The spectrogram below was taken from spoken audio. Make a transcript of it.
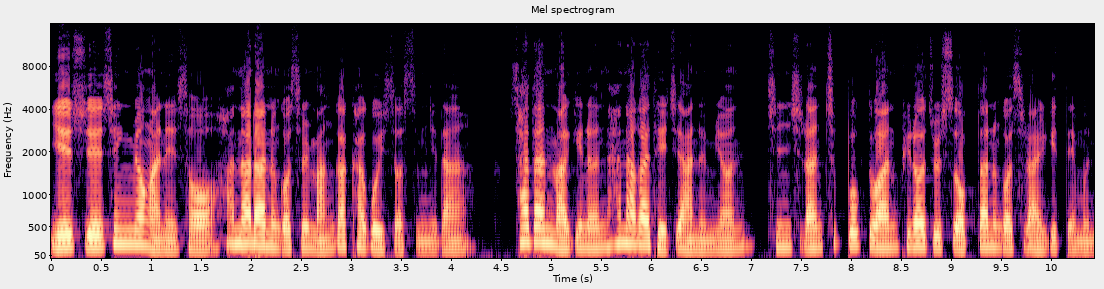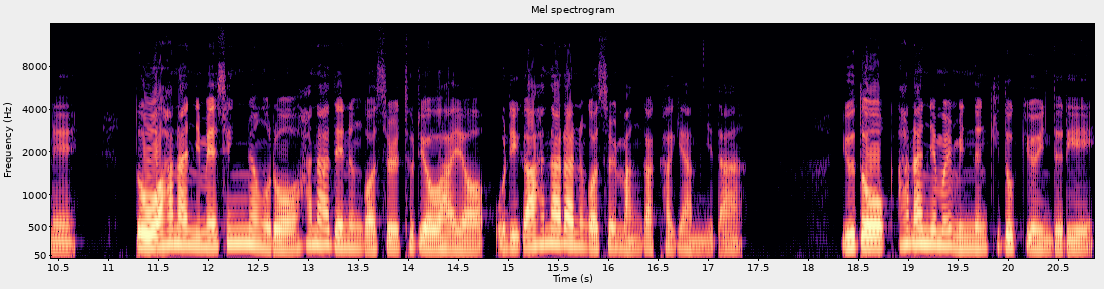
예수의 생명 안에서 하나라는 것을 망각하고 있었습니다. 사단 마귀는 하나가 되지 않으면 진실한 축복 또한 빌어줄 수 없다는 것을 알기 때문에 또 하나님의 생명으로 하나 되는 것을 두려워하여 우리가 하나라는 것을 망각하게 합니다. 유독 하나님을 믿는 기독교인들이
